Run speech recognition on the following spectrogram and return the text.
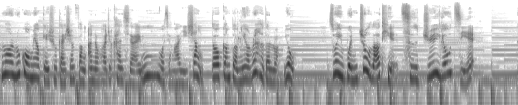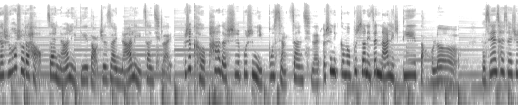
那么如果没有给出改善方案的话，就看起来，嗯，我想啊，以上都根本没有任何的卵用。所以稳住老铁，此局有解。那俗话说得好，在哪里跌倒就在哪里站起来。可是可怕的是，不是你不想站起来，而是你根本不知道你在哪里跌倒了。那现在菜菜就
